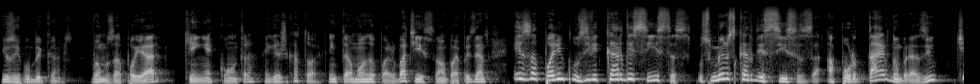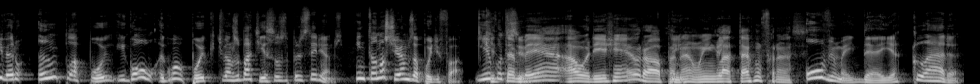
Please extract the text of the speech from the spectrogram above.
e os republicanos? Vamos apoiar quem é contra a Igreja Católica. Então, vamos apoiar os batistas, vamos apoiar os presidentes. Eles apoiam, inclusive, kardecistas. Os primeiros kardecistas a aportar no Brasil tiveram amplo apoio, igual, igual apoio que tiveram os batistas e os presbiterianos. Então, nós tivemos apoio de fato. E Que aconteceu? também é a origem é a Europa, Sim. né? Um Inglaterra e um França. houve uma ideia clara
